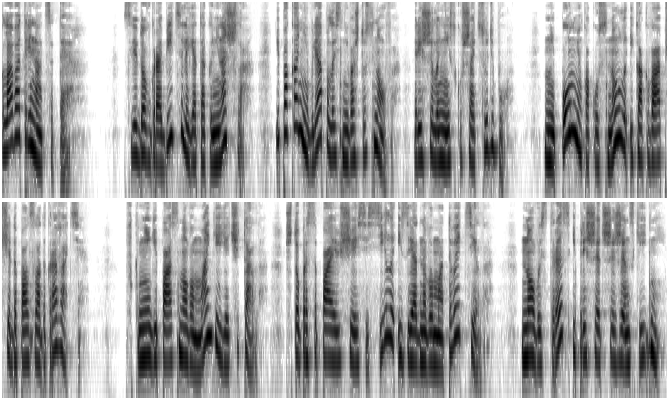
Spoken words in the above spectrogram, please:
Глава 13. Следов грабителя я так и не нашла, и пока не вляпалась ни во что снова, решила не искушать судьбу. Не помню, как уснула и как вообще доползла до кровати. В книге по основам магии я читала, что просыпающаяся сила изрядно выматывает тело. Новый стресс и пришедшие женские дни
